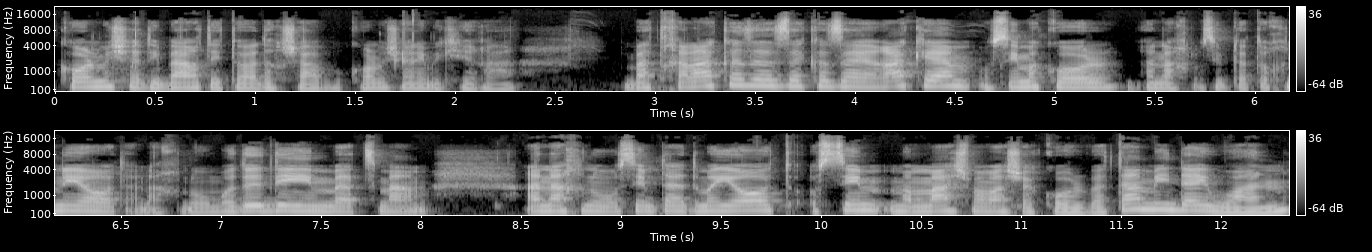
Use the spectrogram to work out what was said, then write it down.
כל מי שדיברתי איתו עד עכשיו, כל מי שאני מכירה, בהתחלה כזה זה כזה, רק הם עושים הכל, אנחנו עושים את התוכניות, אנחנו מודדים בעצמם, אנחנו עושים את ההדמיות, עושים ממש ממש הכל, ואתה מ-day one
